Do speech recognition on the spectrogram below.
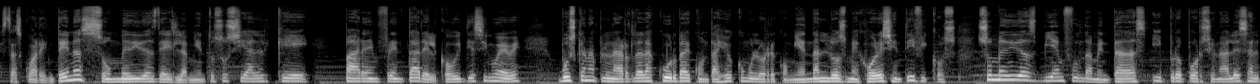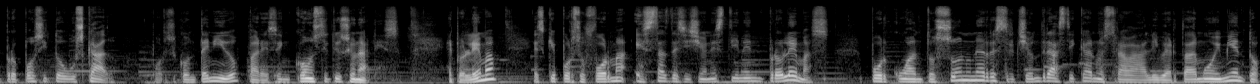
Estas cuarentenas son medidas de aislamiento social que, para enfrentar el COVID-19, buscan aplanar la curva de contagio como lo recomiendan los mejores científicos. Son medidas bien fundamentadas y proporcionales al propósito buscado. Por su contenido, parecen constitucionales. El problema es que por su forma estas decisiones tienen problemas, por cuanto son una restricción drástica a nuestra libertad de movimiento,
